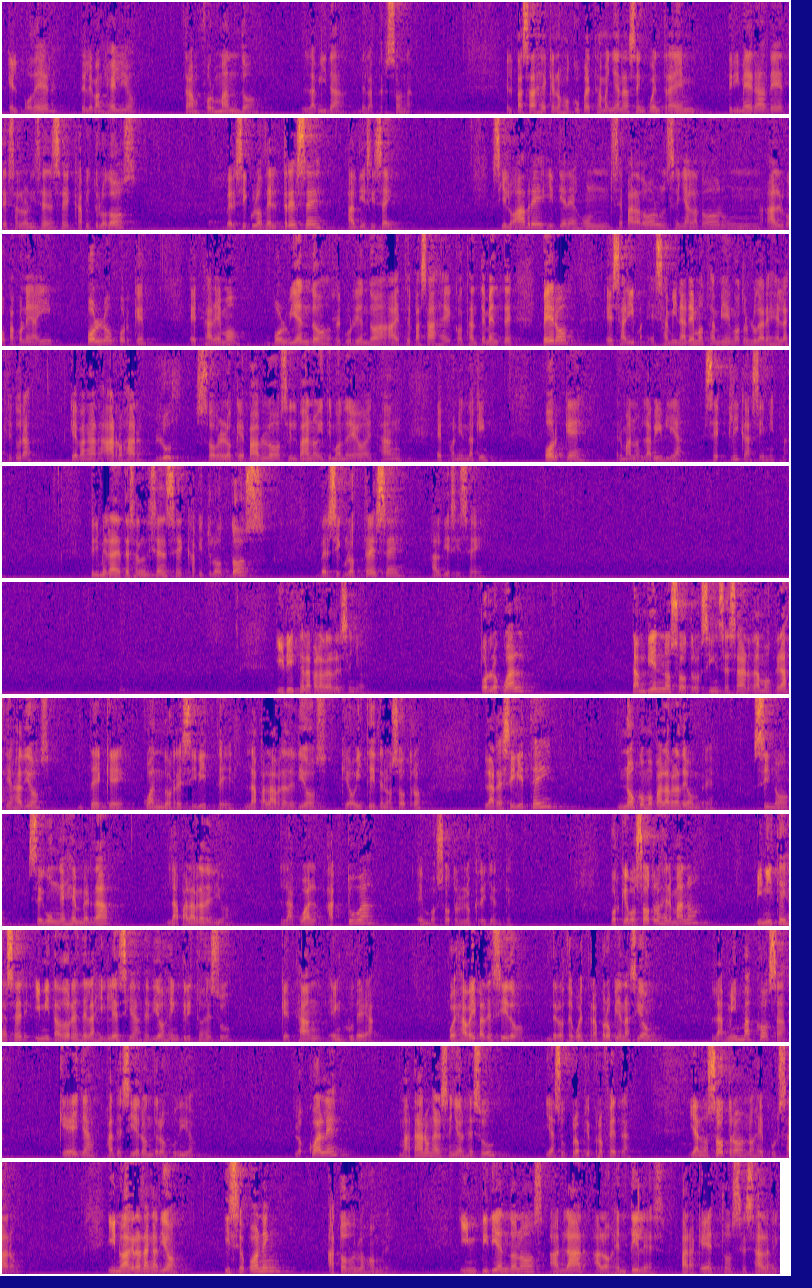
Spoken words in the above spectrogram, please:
El poder del Evangelio transformando la vida de las personas. El pasaje que nos ocupa esta mañana se encuentra en Primera de Tesalonicenses, capítulo 2, versículos del 13 al 16. Si lo abre y tienes un separador, un señalador, un, algo para poner ahí, ponlo porque estaremos volviendo, recurriendo a, este pasaje constantemente, pero examinaremos también otros lugares en la Escritura que van a arrojar luz sobre lo que Pablo, Silvano y Timoteo están exponiendo aquí. Porque, hermanos, la Biblia se explica a sí misma. Primera de Tesalonicenses, capítulo 2, versículos 13 al 16. Y dice la palabra del Señor. Por lo cual, también nosotros, sin cesar, damos gracias a Dios de que cuando recibisteis la palabra de Dios que oísteis de nosotros, la recibisteis no como palabra de hombre, sino según es en verdad la palabra de Dios, la cual actúa en vosotros los creyentes. Porque vosotros, hermanos, vinisteis a ser imitadores de las iglesias de Dios en Cristo Jesús que están en Judea, pues habéis padecido de los de vuestra propia nación las mismas cosas que ellas padecieron de los judíos, los cuales mataron al Señor Jesús y a sus propios profetas y a nosotros nos expulsaron y no agradan a Dios y se oponen a todos los hombres, impidiéndonos hablar a los gentiles para que éstos se salven.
